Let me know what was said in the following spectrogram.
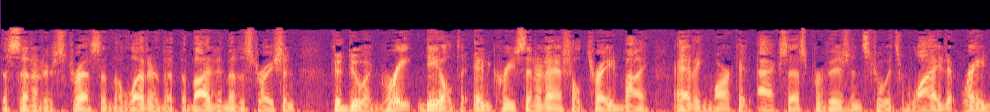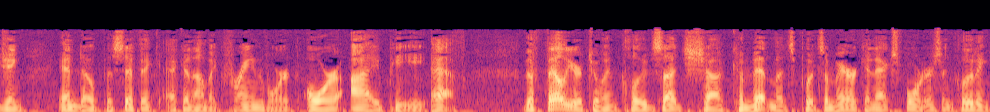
The senators stress in the letter that the Biden administration could do a great deal to increase international trade by adding market access provisions to its wide ranging Indo-Pacific Economic Framework or IPEF. The failure to include such uh, commitments puts American exporters, including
